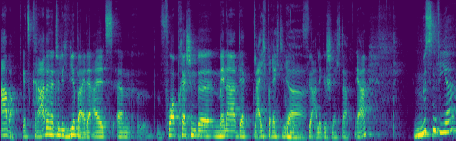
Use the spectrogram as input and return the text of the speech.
Aber jetzt gerade natürlich wir beide als ähm, vorpreschende Männer der Gleichberechtigung ja. für alle Geschlechter, ja, müssen wir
